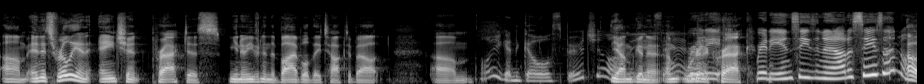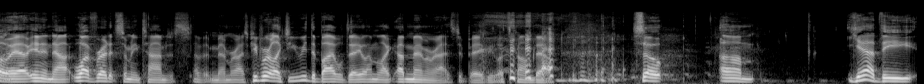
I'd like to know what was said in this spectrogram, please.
um, and it's really an ancient practice you know even in the bible they talked about um, Oh, you're going to go all spiritual. Yeah, I'm gonna- yes I'm- We're gonna crack. Ready in season and out of season? Oh yeah, in and out. Well, I've read it so many times; it's, I've it memorized. People are like, "Do you read the Bible daily?" I'm like, "I've memorized it, baby. Let's calm down." so, um, yeah, the,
